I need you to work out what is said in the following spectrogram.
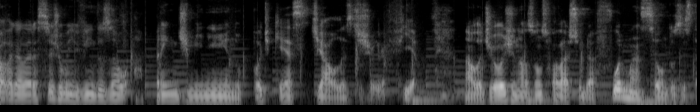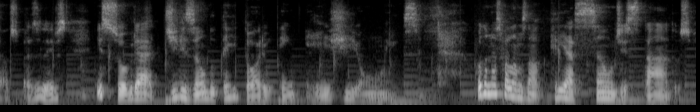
Fala galera, sejam bem-vindos ao Aprende Menino, podcast de aulas de geografia. Na aula de hoje nós vamos falar sobre a formação dos estados brasileiros e sobre a divisão do território em regiões. Quando nós falamos na criação de estados,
